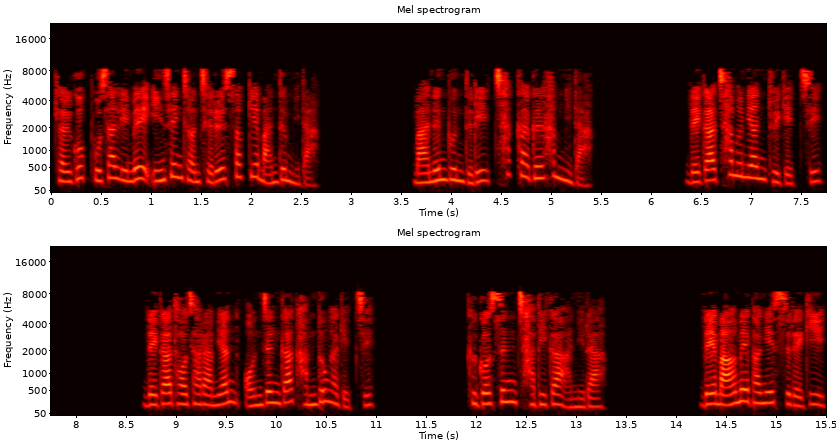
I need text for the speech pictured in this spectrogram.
결국 보살님의 인생 전체를 썩게 만듭니다. 많은 분들이 착각을 합니다. 내가 참으면 되겠지. 내가 더 잘하면 언젠가 감동하겠지. 그것은 자비가 아니라 내 마음의 방에 쓰레기,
